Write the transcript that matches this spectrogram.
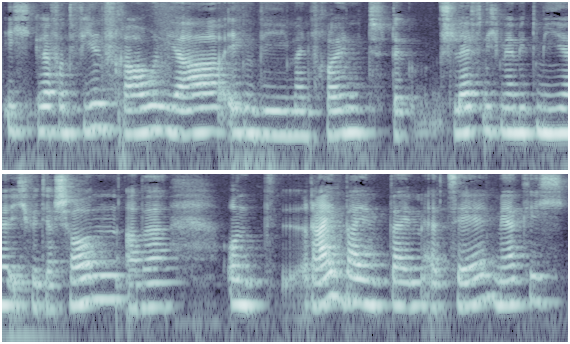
ich höre von vielen Frauen, ja, irgendwie mein Freund, der schläft nicht mehr mit mir, ich würde ja schon, aber und rein beim, beim Erzählen merke ich,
